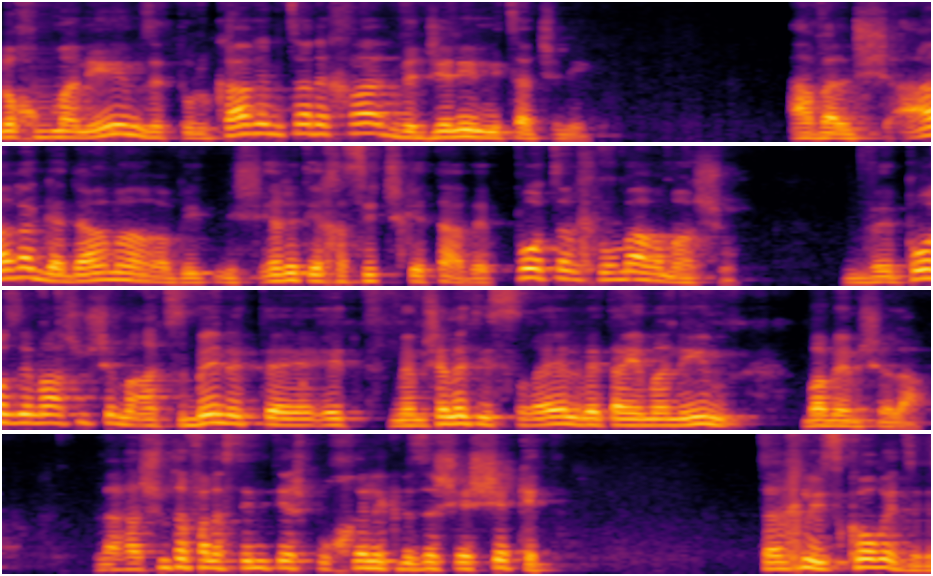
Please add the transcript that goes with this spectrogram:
לוחמניים, זה טול כרם מצד אחד וג'נין מצד שני. אבל שאר הגדה המערבית נשארת יחסית שקטה, ופה צריך לומר משהו, ופה זה משהו שמעצבן את, את ממשלת ישראל ואת הימניים בממשלה. לרשות הפלסטינית יש פה חלק בזה שיש שקט. צריך לזכור את זה.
